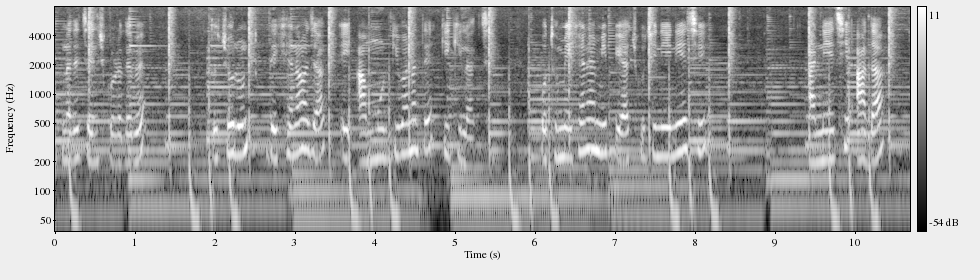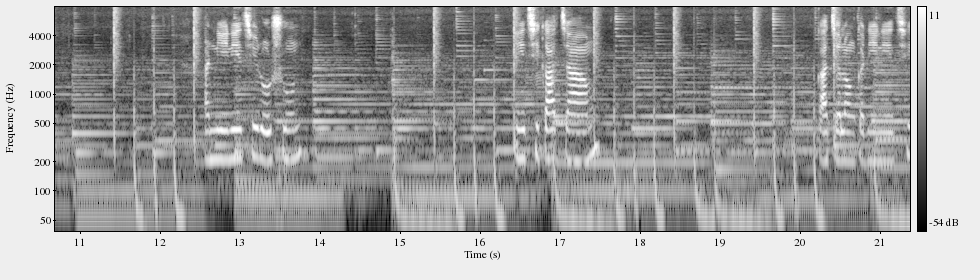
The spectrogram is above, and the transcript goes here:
আপনাদের চেঞ্জ করে দেবে। তো চলুন দেখে নেওয়া যাক এই আম মুরগি বানাতে কী কী লাগছে। প্রথমে এখানে আমি পেঁয়াজ কুচি নিয়ে নিয়েছি, আর নিয়েছি আদা, আর নিয়ে নিয়েছি রসুন, নিয়েছি কাঁচা আম, কাঁচা লঙ্কা নিয়ে নিয়েছি,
